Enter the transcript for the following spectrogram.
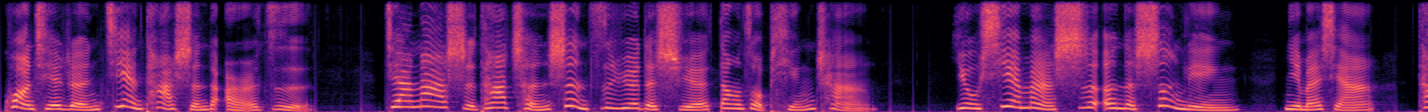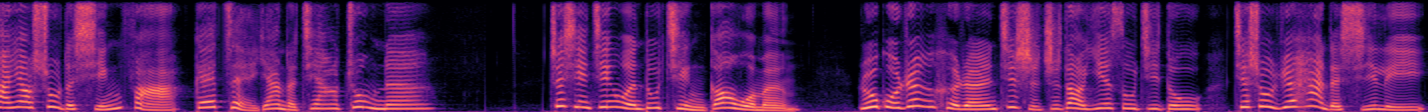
况且人践踏神的儿子，将那使他成圣之约的血当作平常，又谢满施恩的圣灵。你们想，他要受的刑罚该怎样的加重呢？这些经文都警告我们：如果任何人即使知道耶稣基督接受约翰的洗礼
